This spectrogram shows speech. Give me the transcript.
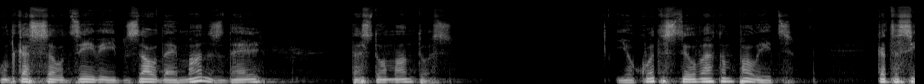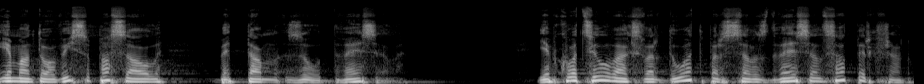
Un kas savu dzīvību zaudē manas dēļ, tas to mantos. Jo ko tas cilvēkam palīdz? Ka tas iemanto visu pasauli, bet tam zūd dvēsele. Jebko cilvēks var dot par savas dvēseles atpirkšanu.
